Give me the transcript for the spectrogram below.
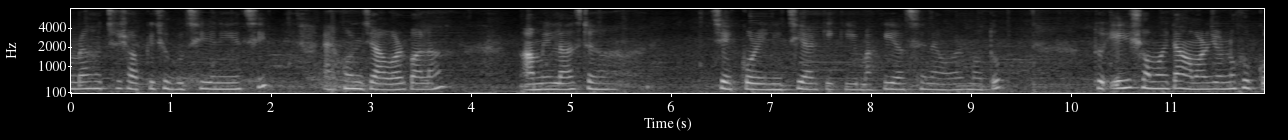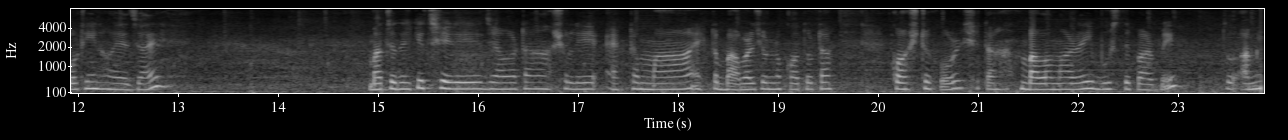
আমরা হচ্ছে সব কিছু গুছিয়ে নিয়েছি। এখন যাওয়ার পালা। আমি লাস্ট চেক করে নিচ্ছি আর কি কি বাকি আছে নেওয়ার মতো। তো এই সময়টা আমার জন্য খুব কঠিন হয়ে যায়। বাচ্চাদেরকে ছেড়ে যাওয়াটা আসলে একটা মা, একটা বাবার জন্য কতটা কষ্টকর সেটা বাবা মারাই বুঝতে পারবে। তো আমি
